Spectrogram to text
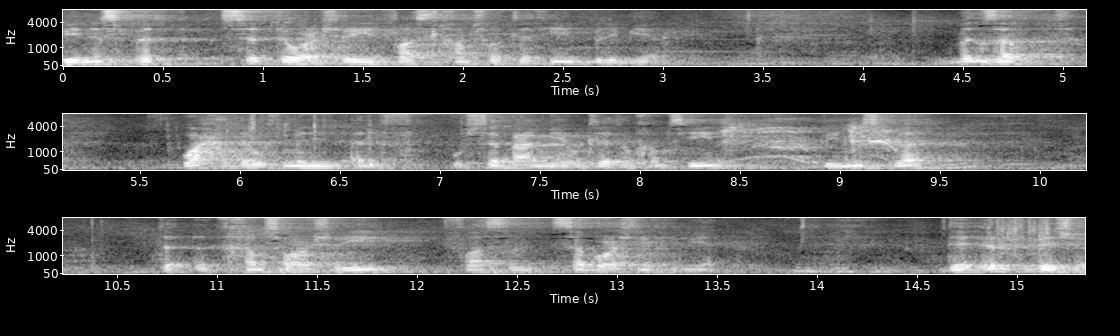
بنسبة 26.35% بنزرت 81753 بنسبة 25.27% دائرة باشا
